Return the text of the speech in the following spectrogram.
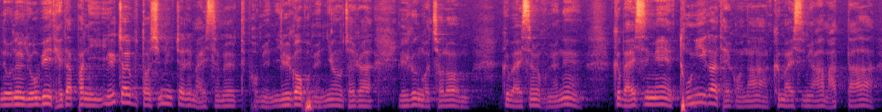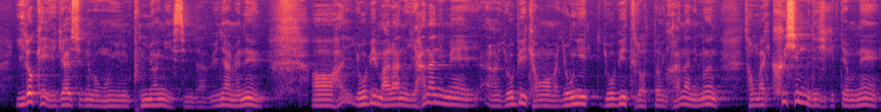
근데 오늘 욥이 대답한 이 1절부터 16절의 말씀을 보면 읽어 보면요. 저희가 읽은 것처럼 그 말씀을 보면은 그 말씀에 동의가 되거나 그 말씀이 아 맞다. 이렇게 얘기할 수 있는 부분이 분명히 있습니다. 왜냐하면은 어, 욥이 말하는 이 하나님의 어, 욥이 경험한 용이 욥이 들었던 그 하나님은 정말 크신 분이시기 때문에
